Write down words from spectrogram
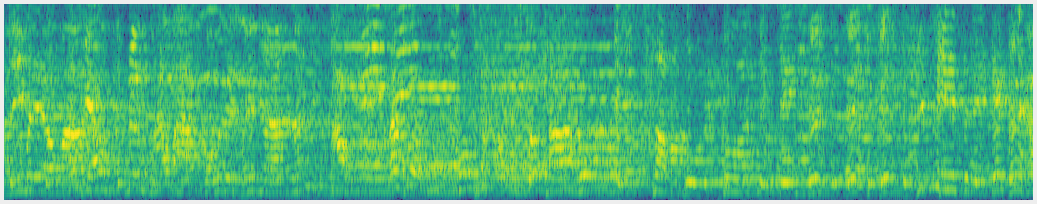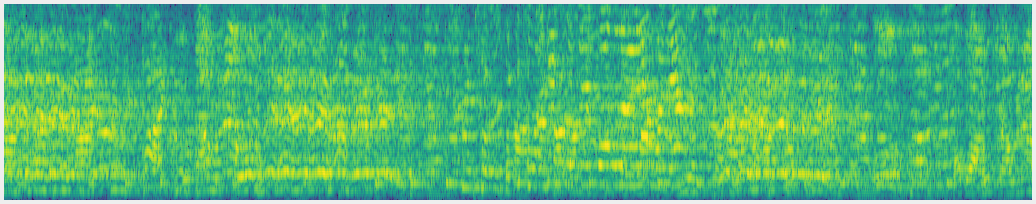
วันนี้ไม่ได้เอามาเดี๋ยวหนึ่งพันบาทผมไม่ได้ใช้งานนะ เอ้าแล้วก็คงจะเอาจ้าตาผมสาบพูดตัวจริงเฮ้ยเฮ้ยเฮ้ยๆยิ้มมีเสน่ห์เดกๆสุดท้ายลูลูกกสาสาววหัวหน้าวงเฮ้ยเฮ้ยเฮ้ยเฮ้ยเฮ้ยรูปทรงสง่าตัวนี้ตัวเป็นวงเลยนะเนี้ยโอ้พอบอกลูกสาวหัวหน้าวงไม่มีใครก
